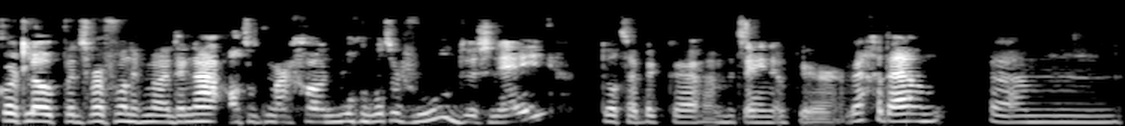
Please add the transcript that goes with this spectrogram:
kortlopend, waarvan ik me daarna altijd maar gewoon nog water voel. Dus nee, dat heb ik uh, meteen ook weer weggedaan. Um,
